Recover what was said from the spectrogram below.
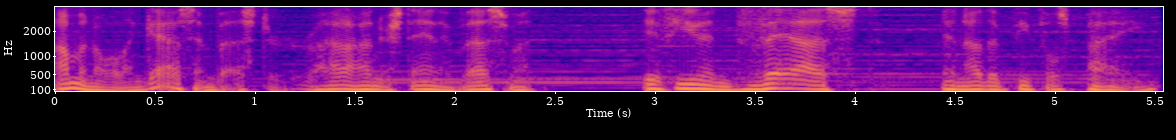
I'm an oil and gas investor, right? I understand investment. If you invest in other people's pain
